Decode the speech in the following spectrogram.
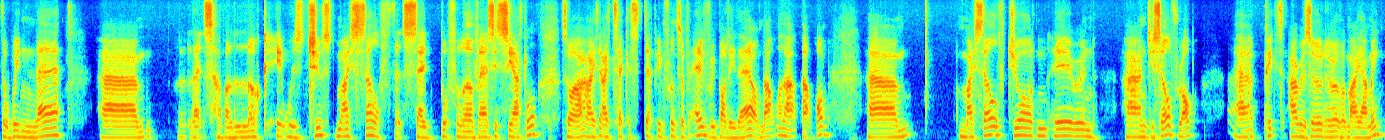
the win there. Um, let's have a look. It was just myself that said Buffalo versus Seattle. So I, I, I take a step in front of everybody there on that one. That, that one. Um, myself, Jordan, Aaron, and yourself, Rob, uh, picked Arizona over Miami.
